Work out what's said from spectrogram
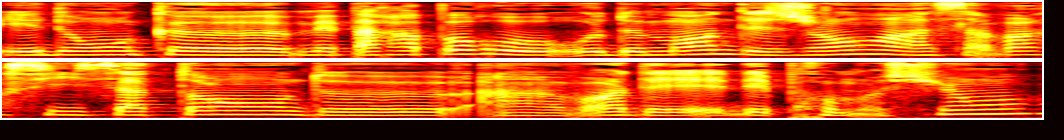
Et donc, euh, mais par rapport aux, demandes des gens, à savoir s'ils s'attendent à avoir des, des promotions,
